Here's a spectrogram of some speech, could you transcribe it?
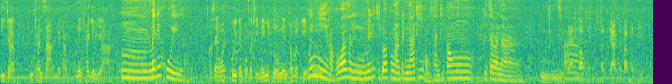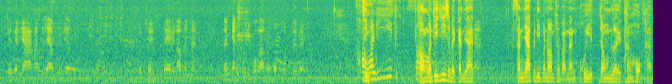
ที่จะถึงชั้นศาลไหมครับ เรื่องค่าเยียวยา อืมไม่ได้คุยค่ะอ๋อ แสดงว่าคุยกันปกติไม่มีตัวเงินเข้ามาเกี่ยว ไม่มีค่ะ เพราะว่าฉันไม่ได้คิดว่าตรงนั้นเป็นหน้าที่ของแซนที่ต้องพิจารณา อืมใช่ แต่รอบสัญญาฉบับวันที่เดือนกันยาครั้งที่แล้วที่เรื่องที่จะให้ชดเชยคุณแม่ในรอบนั้นน่ะนั่นการคุยกับพวกเราทั้งหกคนด้วยไหมของวันที่ 22 ของวันที่ 21 กันยาสัญญาปณีประนอมฉบับนั้น คุยจำเลยทั้ง 6 ครับ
